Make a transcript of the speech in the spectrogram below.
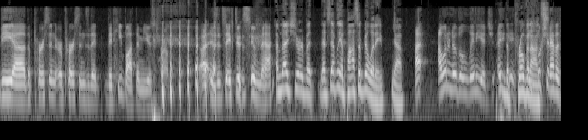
the uh, the person or persons that that he bought them used from. uh, is it safe to assume that? I'm not sure, but that's definitely a possibility. Yeah. I I want to know the lineage. The These provenance. books should have a.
